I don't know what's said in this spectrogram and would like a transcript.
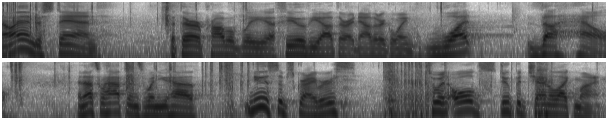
Now I understand that there are probably a few of you out there right now that are going, what the hell? And that's what happens when you have new subscribers to an old stupid channel like mine.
